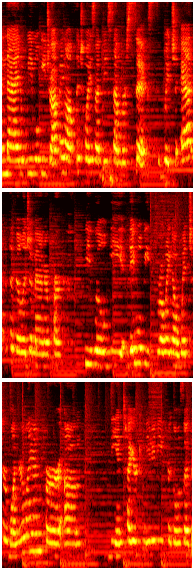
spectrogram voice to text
and then we will be dropping off the toys on December 6th, which at the Village of Manor Park, we will be, they will be throwing a winter wonderland for um, the entire community for those that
